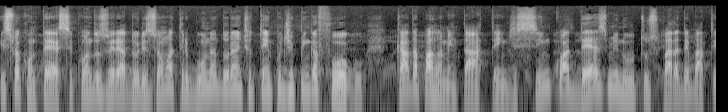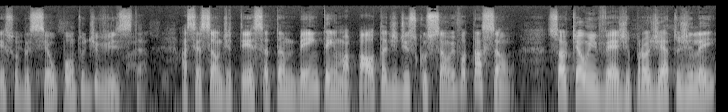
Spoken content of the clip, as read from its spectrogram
Isso acontece quando os vereadores vão à tribuna durante o tempo de pinga-fogo. Cada parlamentar tem de 5 a 10 minutos para debater sobre seu ponto de vista. A sessão de terça também tem uma pauta de discussão e votação. Só que, ao invés de projetos de lei,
